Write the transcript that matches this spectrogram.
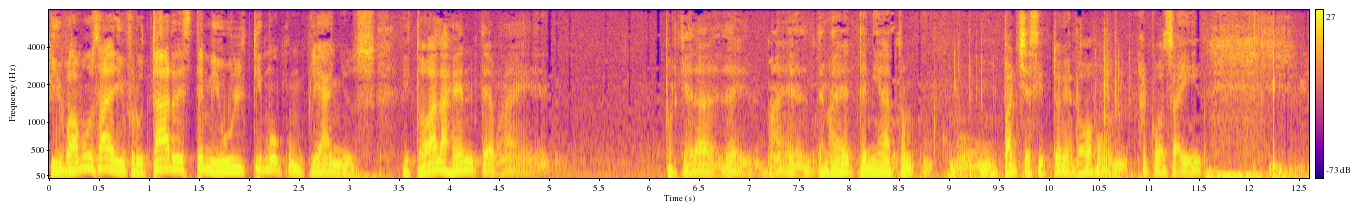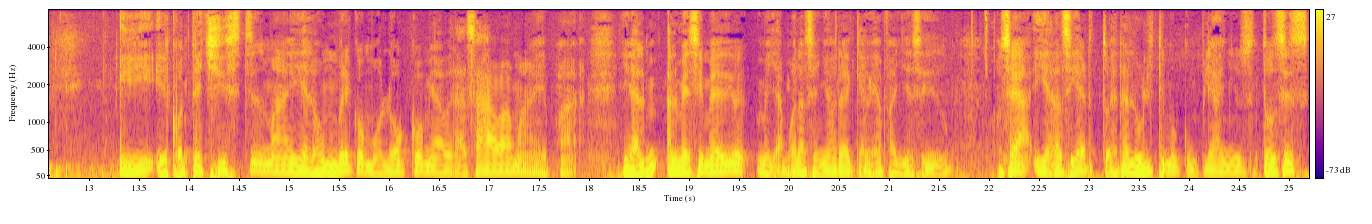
y vamos a disfrutar este mi último cumpleaños. Y toda la gente, mae, porque era, de, mae, de mae tenía como un parchecito en el ojo, una cosa ahí. Y, conté chistes, ma, y el hombre como loco me abrazaba, ma, y, al, mes y medio me llamó la señora que había fallecido. O sea, y era cierto, era el último cumpleaños. Entonces,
